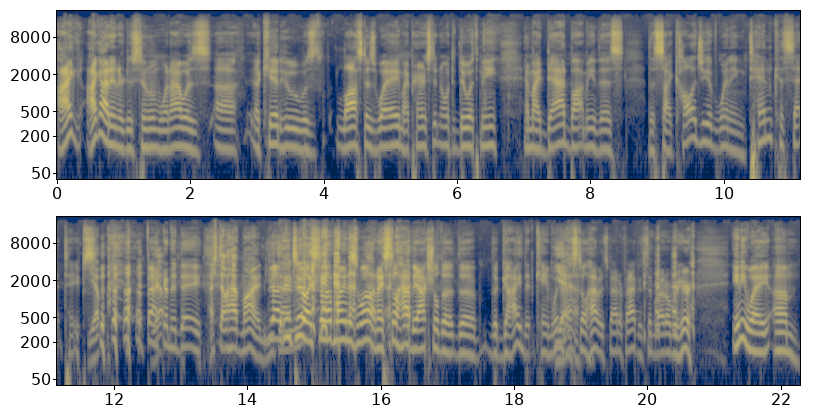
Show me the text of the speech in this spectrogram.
I I got introduced to him when I was uh, a kid who was lost his way. My parents didn't know what to do with me, and my dad bought me this. The Psychology of Winning 10 cassette tapes Yep. back Yep. in the day. I still have mine. You Yeah, I do too. I still have mine as well, and I still have the actual the the the guide that came with it. I still have it. As a matter of fact, it's right over here. Anyway, um,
